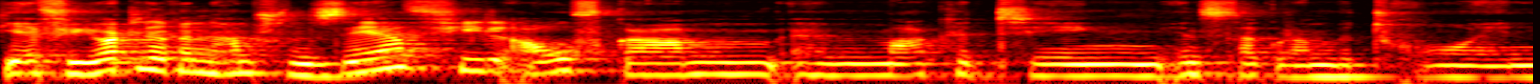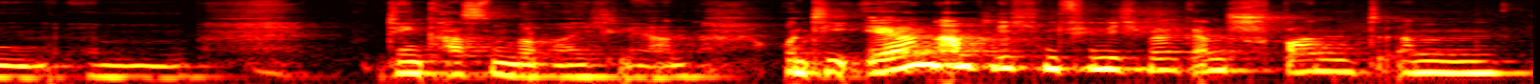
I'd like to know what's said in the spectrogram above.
Die FEJlerinnen haben schon sehr viel Aufgaben im Marketing, Instagram betreuen, im, den Kassenbereich lernen. Und die Ehrenamtlichen finde ich mal ganz spannend. Ähm,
